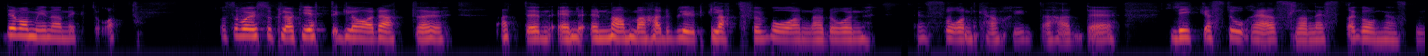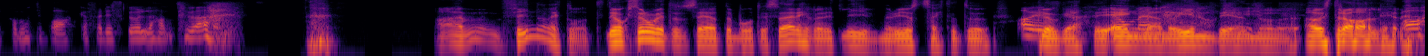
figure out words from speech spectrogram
det var min anekdot. Och så var jag såklart jätteglad att, eh, att en, en, en mamma hade blivit glatt förvånad och en, en son kanske inte hade lika stor rädsla nästa gång han skulle komma tillbaka, för det skulle han tyvärr. Ja, fin anekdot. Det är också roligt att säga att du bott i Sverige hela ditt liv när du just sagt att du ja, pluggat det. i England ja, men... och Indien och Australien. Ja,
